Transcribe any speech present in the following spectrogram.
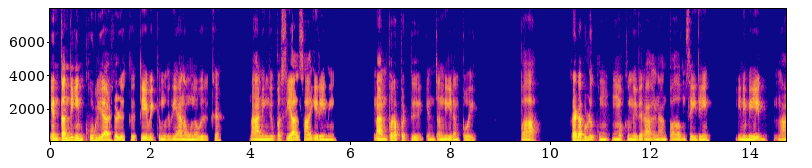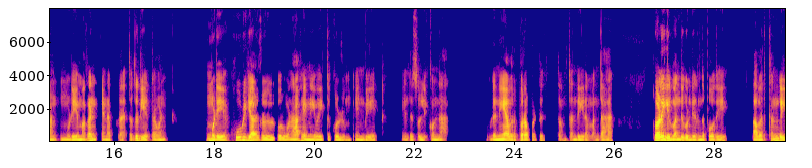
என் தந்தையின் கூலியாள்களுக்கு தேவைக்கு மிகுதியான உணவு இருக்க நான் இங்கு பசியால் சாகிறேனே. நான் புறப்பட்டு என் தந்தையிடம் போய் பா கடவுளுக்கும் உமக்கும் எதிராக நான் பாவம் செய்தேன். இனிமேல் நான் உம்முடைய மகன் எனப்பட தகுதியற்றவன். உம்முடைய கூலியாள்களுள் ஒருவனாக என்னை வைத்துக் கொள்ளும் என்பேன் என்று சொல்லிக் கொண்டார். உடனே அவர் புறப்பட்டு தம் தந்தையிடம் வந்தார். தொலையில் வந்து கொண்டிருந்த போதே அவர் தந்தை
